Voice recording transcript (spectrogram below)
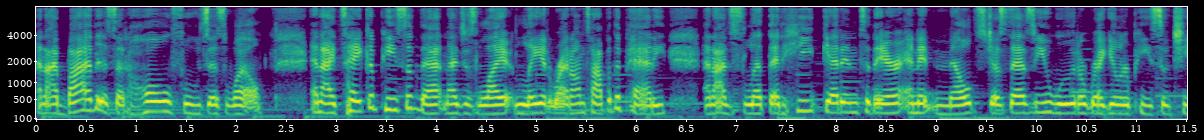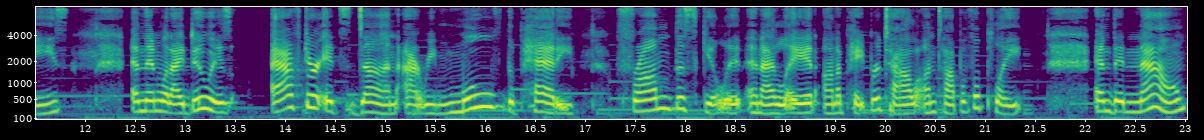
And I buy this at Whole Foods as well. And I take a piece of that and I just lay it, lay it right on top of the patty and I just let that heat get into there and it melts just as you would a regular piece of cheese. And then what I do is after it's done, I remove the patty from the skillet and I lay it on a paper towel on top of a plate. And then now,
